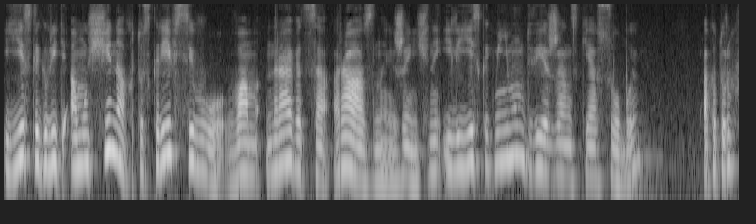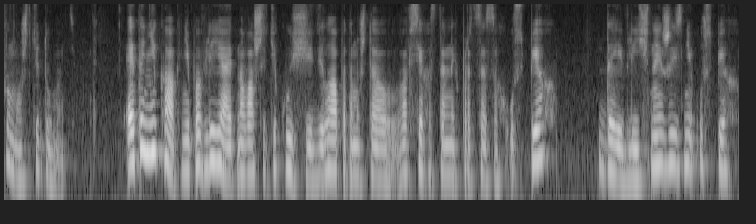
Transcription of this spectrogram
Если говорить о мужчинах, то, скорее всего, вам нравятся разные женщины или есть как минимум две женские особы, о которых вы можете думать. Это никак не повлияет на ваши текущие дела, потому что во всех остальных процессах успех, да и в личной жизни успех.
